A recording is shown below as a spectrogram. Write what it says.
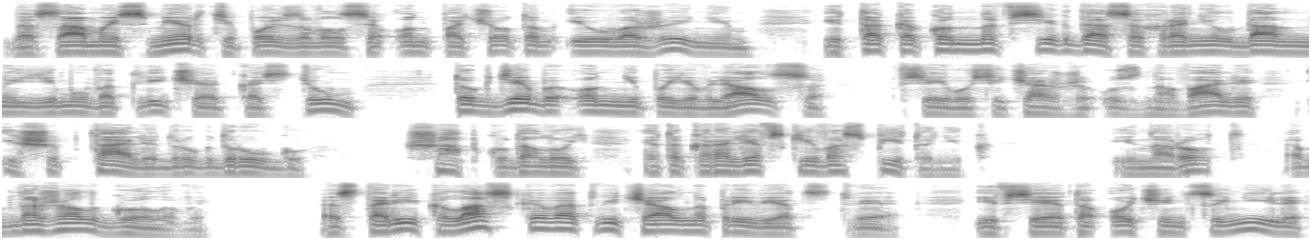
До самой смерти пользовался он почетом и уважением, и так как он навсегда сохранил данный ему в отличие костюм, то где бы он ни появлялся, все его сейчас же узнавали и шептали друг другу «Шапку долой, это королевский воспитанник!» И народ обнажал головы, а старик ласково отвечал на приветствие, и все это очень ценили,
